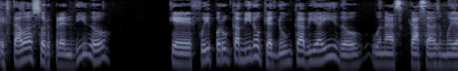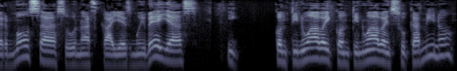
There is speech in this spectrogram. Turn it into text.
estaba sorprendido que fui por un camino que nunca había ido, unas casas muy hermosas, unas calles muy bellas, y continuaba y continuaba en su camino.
